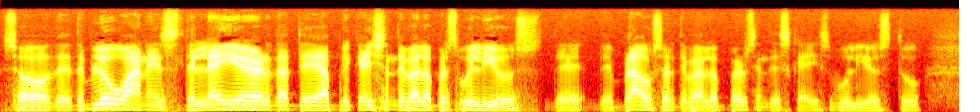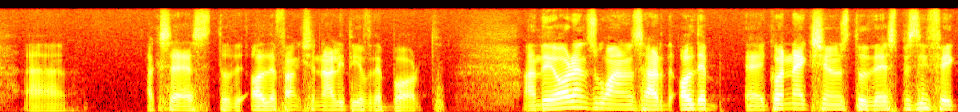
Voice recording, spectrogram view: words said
So the, the blue one is the layer that the application developers will use, the, the browser developers in this case will use to uh, access to the, all the functionality of the port. And the orange ones are all the uh, connections to the specific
